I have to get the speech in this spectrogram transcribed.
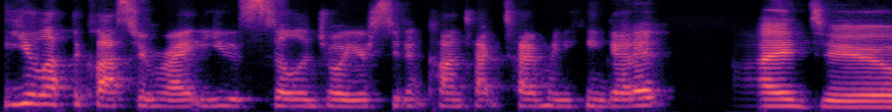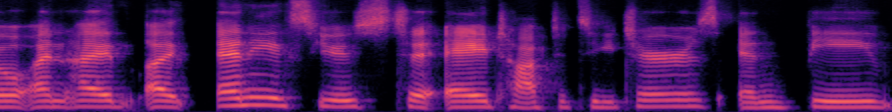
You left the classroom, right? You still enjoy your student contact time when you can get it. I do, and I like any excuse to a talk to teachers and b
